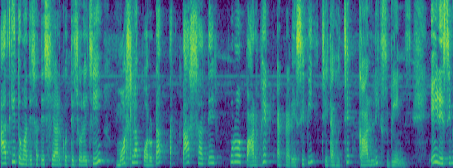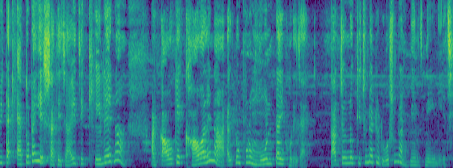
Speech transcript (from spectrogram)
আজকে তোমাদের সাথে শেয়ার করতে চলেছি মশলা পরোটা আর তার সাথে পুরো পারফেক্ট একটা রেসিপি যেটা হচ্ছে গার্লিক্স বিনস এই রেসিপিটা এতটাই এর সাথে যায় যে খেলে না আর কাউকে খাওয়ালে না একদম পুরো মনটাই ভরে যায়। তার জন্য কিছু না একটু রসুন আর বিনস নিয়ে নিয়েছি।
